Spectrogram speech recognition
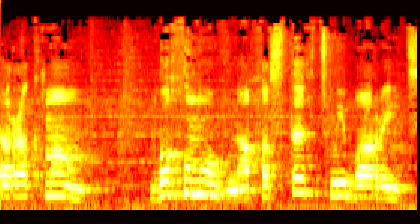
ճառակմամբ բխումով նախաստեղծ մի բառից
